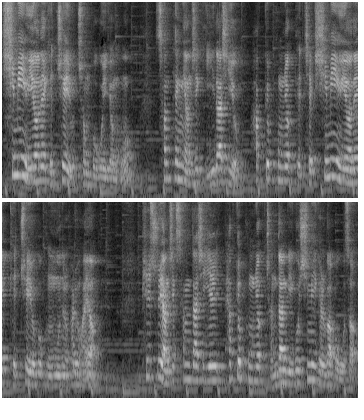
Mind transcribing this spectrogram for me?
심의위원회 개최 요청 보고의 경우 선택 양식 2-6 학교폭력 대책 심의위원회 개최 요구 공문을 활용하여 필수 양식 3-1 학교폭력 전담기구 심의 결과 보고서,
